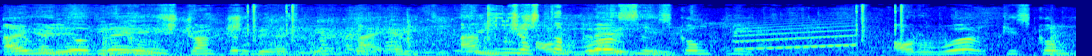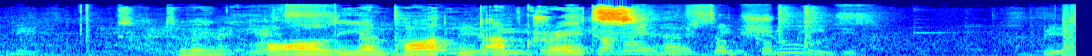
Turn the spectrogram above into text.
I will obey. Construction has been completed. I'm just a peasant. Is complete. Our work is complete. Doing all the I'm important hungry. upgrades. This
